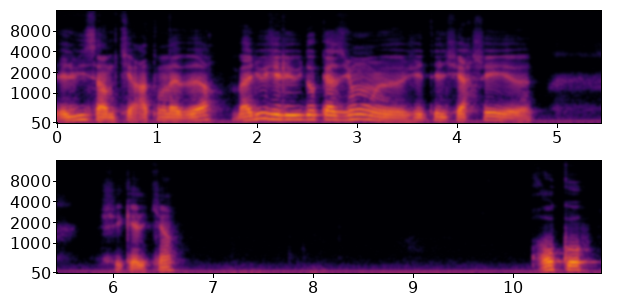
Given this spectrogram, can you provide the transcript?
Et lui, c'est un petit raton laveur. Bah lui, j'ai eu d'occasion, euh, j'ai été le chercher euh, chez quelqu'un. Rocco.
